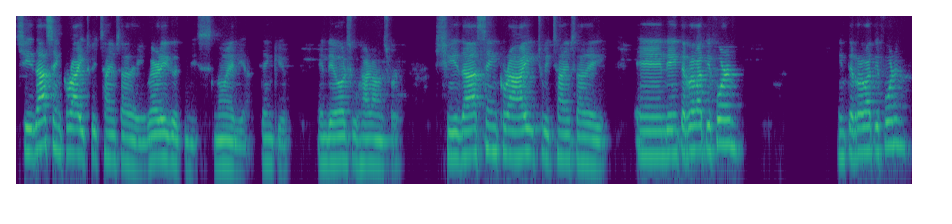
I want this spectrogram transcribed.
She doesn't cry three times a day. Very good, Miss Noelia. Thank you. And the others who had answered. She doesn't cry three times a day. And the interrogative form? Interrogative form?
